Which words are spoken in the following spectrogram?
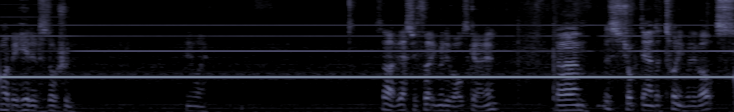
Might be hear the distortion. Anyway. So that's your 30 millivolts going in. Um, let's drop down to 20 millivolts.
